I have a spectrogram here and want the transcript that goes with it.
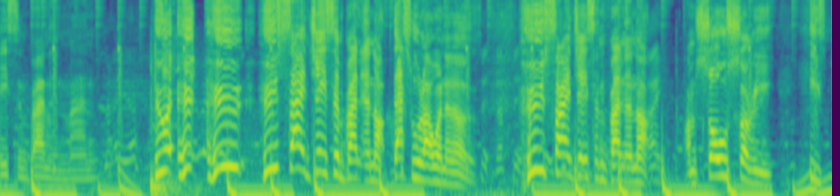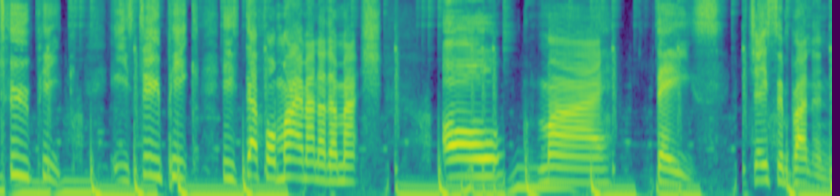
Jason Banton, man. Who who who who signed Jason Banton up? That's all I want to know. Who signed Jason Banton up? I'm so sorry. He's too peak. He's too peak. He's therefore my man of the match. Oh my days. Jason Banton.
